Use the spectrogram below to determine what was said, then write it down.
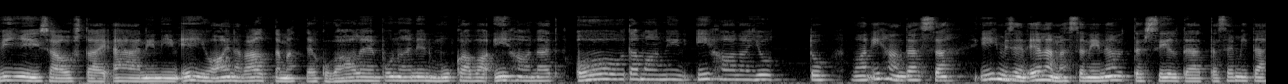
viisaus tai ääni niin ei ole aina välttämättä joku vaaleanpunainen, mukava, ihana, että oo, tämä on niin ihana juttu juttu, vaan ihan tässä ihmisen elämässä niin näyttää siltä, että se mitä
